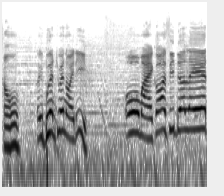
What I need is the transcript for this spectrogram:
เอาเฮ้ยเพื่อนช่วยหน่อยดิ oh my god ซิเดอเลต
